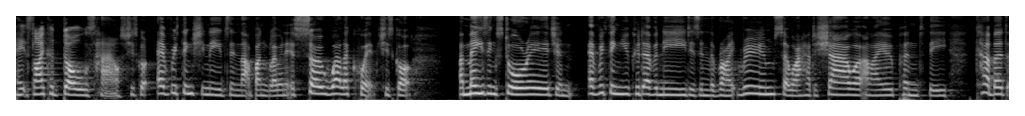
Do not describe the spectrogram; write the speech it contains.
It's like a doll's house. She's got everything she needs in that bungalow and it is so well equipped. She's got amazing storage and everything you could ever need is in the right room. So I had a shower and I opened the cupboard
